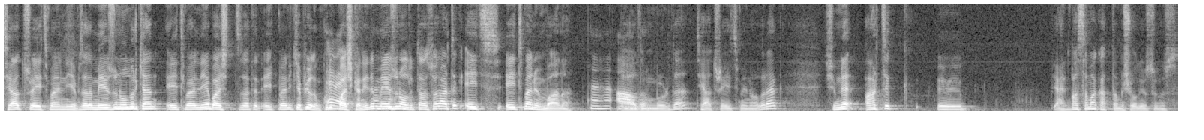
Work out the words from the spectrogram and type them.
tiyatro eğitmenliği. Zaten mezun olurken eğitmenliğe baş zaten eğitmenlik yapıyordum. Kulüp Evet. başkanıydım. Hı hı. mezun olduktan sonra artık eğit, eğitmen unvanı Hı hı, aldım aldım. burada tiyatro eğitmeni olarak. Şimdi artık e, yani basamak atlamış oluyorsunuz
